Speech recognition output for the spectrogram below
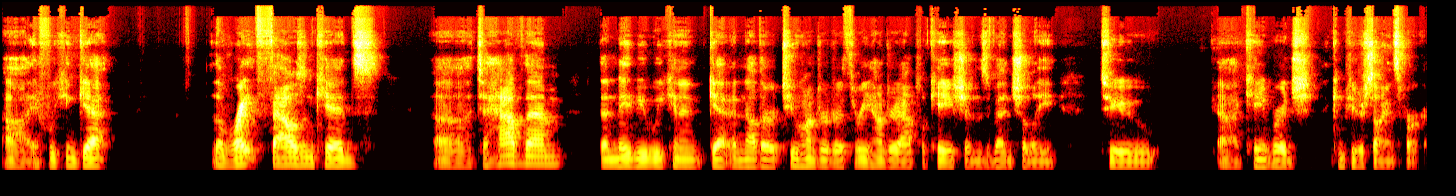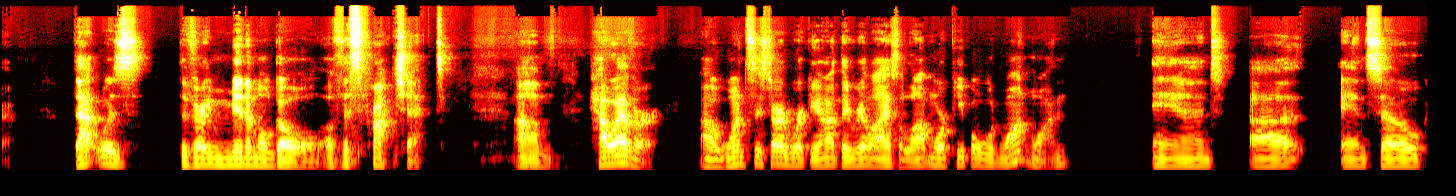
Uh, if we can get the right thousand kids uh, to have them, then maybe we can get another 200 or 300 applications eventually to uh, Cambridge computer science program. That was the very minimal goal of this project. Um, however, Uh, once they started working on it, they realized a lot more people would want one, and uh, and so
